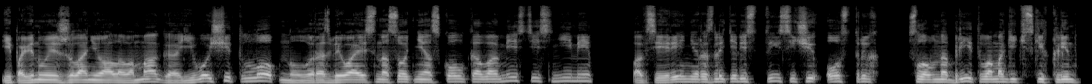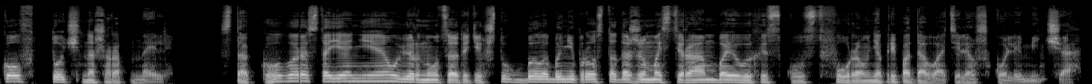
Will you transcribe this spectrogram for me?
и, повинуясь желанию алого мага, его щит лопнул, разбиваясь на сотни осколков, а вместе с ними по всей арене разлетелись тысячи острых, словно бритва магических клинков, точно шрапнель. С такого расстояния увернуться от этих штук было бы непросто даже мастерам боевых искусств уровня преподавателя в школе меча.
